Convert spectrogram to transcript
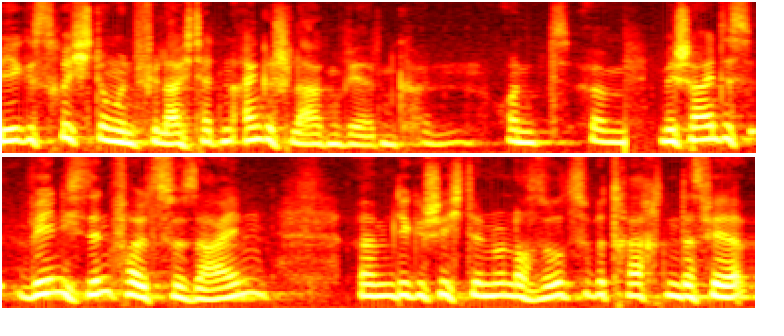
Wegesrichtungen vielleicht hätten eingeschlagen werden können. Und ähm, mir scheint es wenig sinnvoll zu sein, ähm, die Geschichte nur noch so zu betrachten, dass wir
